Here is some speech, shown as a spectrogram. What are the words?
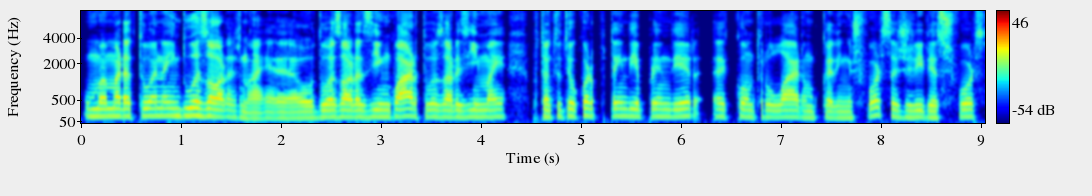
uma maratona em duas horas, não é? Eh, ou duas horas e um quarto, duas horas e meia. Portanto, o teu corpo tem de aprender a controlar um bocadinho o esforço, a gerir esse esforço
